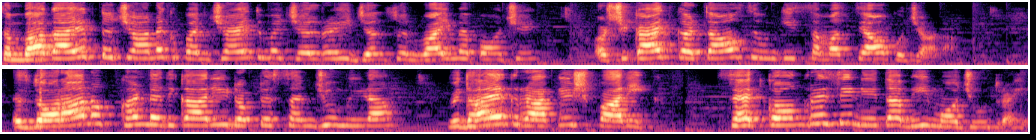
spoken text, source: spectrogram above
संभाग आयुक्त अचानक पंचायत में चल रही जन सुनवाई में पहुँचे और शिकायतकर्ताओं से उनकी समस्याओं को जाना। इस दौरान उपखंड अधिकारी डॉक्टर संजू मीणा विधायक राकेश पारीक सहित कांग्रेसी नेता भी मौजूद रहे।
